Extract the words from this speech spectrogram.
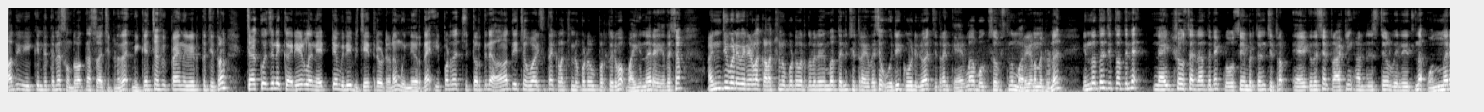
ആദ്യ വീക്കെൻഡിൽ തന്നെ സ്വന്തമാക്കാൻ സാധിച്ചിട്ടുള്ളത്. മികച്ച അഭിപ്രായം നേടിയെടുത്ത ചിത്രം ചാക്കോച്ചിന്റെ കരിയറിലെ ഏറ്റവും വലിയ വിജയത്തിലോട്ടാണ് മുന്നേറുന്നത്. ഇപ്പോഴത്തെ ചിത്രത്തിന്റെ ആദ്യ ചൊവ്വാഴ്ചത്തെ കളക്ഷൻ റിപ്പോർട്ട് പുറത്തു വരുമ്പോൾ വൈകുന്നേരം ഏകദേശം അഞ്ച് മണി വരെയുള്ള കളക്ഷൻ റിപ്പോർട്ട് പുറത്തു വരുമ്പോൾ തന്നെ ചിത്രം ഏകദേശം ഒരു കോടി രൂപ ചിത്രം കേരള ബോക്സ് ഓഫീസിൽ നിന്ന് മറികടന്നിട്ടുണ്ട്. ഇന്നത്തെ ചിത്രത്തിന്റെ നൈറ്റ് ഷോസ് എല്ലാം തന്നെ ക്ലോസ് ചെയ്യുമ്പോഴത്തേനും ചിത്രം ഏകദേശം ട്രാക്കിംഗ് അനലിസ്റ്റുകൾ വിലയിരുത്തുന്ന ഒന്നര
